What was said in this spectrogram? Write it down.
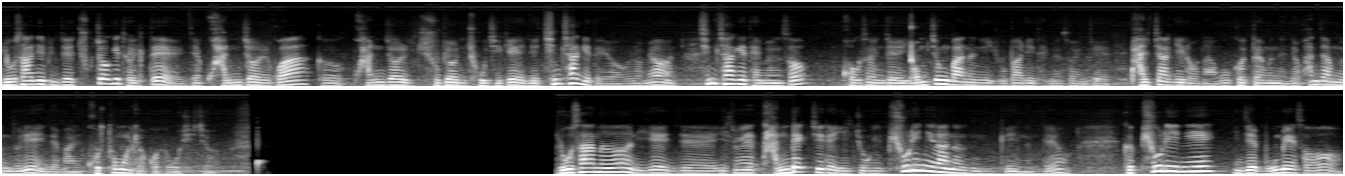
요산이 이제 축적이 될 때 이제 관절과 그 관절 주변 조직에 이제 침착이 돼요. 그러면 침착이 되면서 거기서 이제 염증 반응이 유발이 되면서 이제 발작이 일어나고 그것 때문에 이제 환자분들이 이제 많이 고통을 겪어서 오시죠. 요산은 이게 이제 일종의 단백질의 일종인 퓨린이라는 게 있는데요. 그 퓨린이 이제 몸에서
